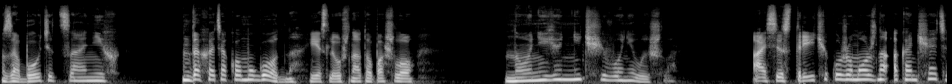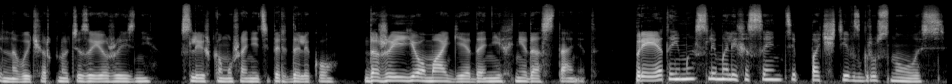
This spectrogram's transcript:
заботиться о них, да хоть о ком угодно, если уж на то пошло. Но у нее ничего не вышло а сестричек уже можно окончательно вычеркнуть из ее жизни. Слишком уж они теперь далеко. Даже ее магия до них не достанет. При этой мысли Малефисенте почти взгрустнулась.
